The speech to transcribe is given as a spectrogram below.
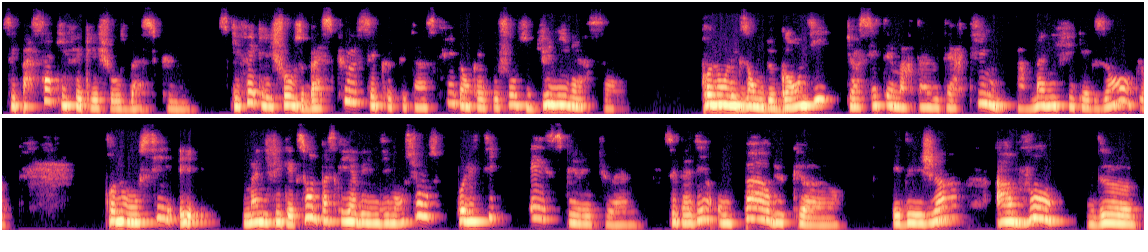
C'est pas ça qui fait que les choses basculent. Ce qui fait que les choses basculent, c'est que tu t'inscris dans quelque chose d'universel. Prenons l'exemple de Gandhi. Tu as cité Martin Luther King, un magnifique exemple. Prenons aussi, et magnifique exemple parce qu'il y avait une dimension politique et spirituelle. C'est-à-dire, on part du cœur. Et déjà, avant de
